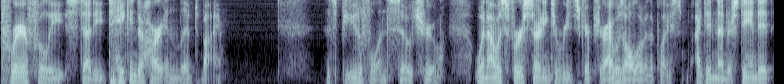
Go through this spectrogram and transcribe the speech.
prayerfully studied, taken to heart, and lived by. That's beautiful and so true. When I was first starting to read scripture, I was all over the place. I didn't understand it.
